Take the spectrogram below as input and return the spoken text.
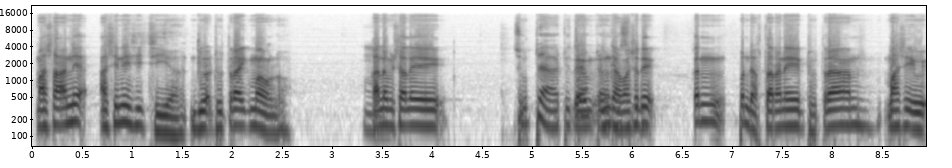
masalahnya asini siji ya. Dua dutra iki mau loh. Hmm. Kalau misalnya sudah Dutra udah enggak maksudnya kan pendaftarannya Dutra kan masih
